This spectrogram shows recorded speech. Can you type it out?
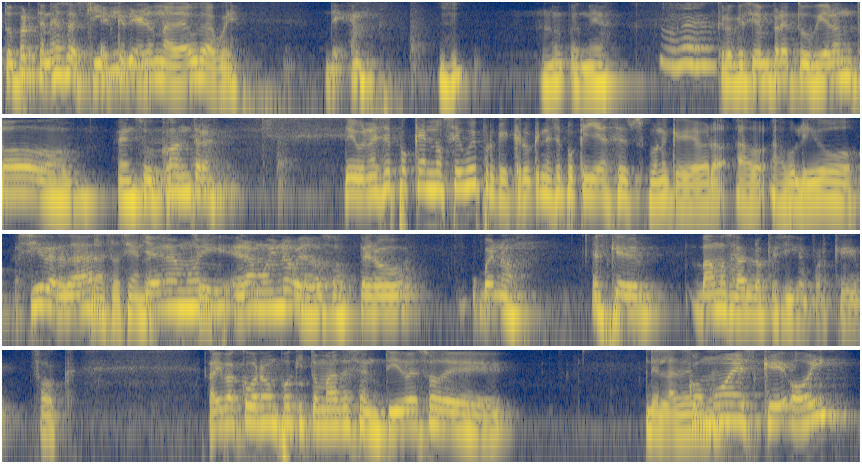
tú perteneces aquí. Es que era una deuda, güey. Damn. No, pues mira. Creo que siempre tuvieron todo en su contra. Digo, en esa época no sé, güey, porque creo que en esa época ya se supone que ab- abolido. Sí, ¿verdad? Las haciendas, Ya era muy, sí. era muy novedoso. Pero bueno, es que vamos a ver lo que sigue porque fuck. Ahí va a cobrar un poquito más de sentido eso de De la deuda. cómo es que hoy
